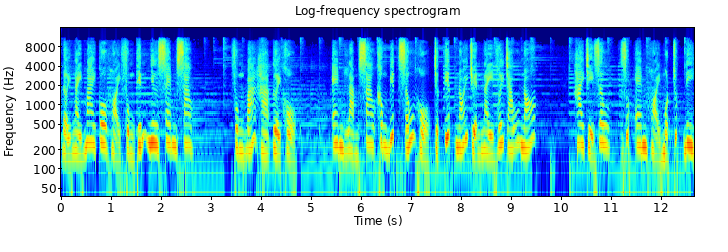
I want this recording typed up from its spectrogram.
đợi ngày mai cô hỏi Phùng Thiến Như xem sao. Phùng Bá Hà cười khổ. Em làm sao không biết xấu hổ trực tiếp nói chuyện này với cháu nó. Hai chị dâu, giúp em hỏi một chút đi.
